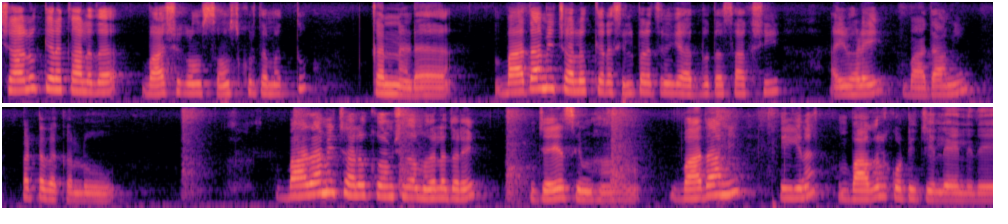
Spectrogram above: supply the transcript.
ಚಾಲುಕ್ಯರ ಕಾಲದ ಭಾಷೆಗಳು ಸಂಸ್ಕೃತ ಮತ್ತು ಕನ್ನಡ. ಬಾದಾಮಿ ಚಾಲುಕ್ಯರ ಶಿಲ್ಪರಚನೆಗೆ ಅದ್ಭುತ ಸಾಕ್ಷಿ ಐಹೊಳೆ ಬಾದಾಮಿ ಪಟ್ಟದಕಲ್ಲು ಬಾದಾಮಿ ಚಾಲುಕ್ಯ ವಂಶದ ಮೊದಲ ದೊರೆ ಜಯಸಿಂಹ. ಬಾದಾಮಿ ಈಗಿನ ಬಾಗಲಕೋಟೆ ಜಿಲ್ಲೆಯಲ್ಲಿದೆ.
